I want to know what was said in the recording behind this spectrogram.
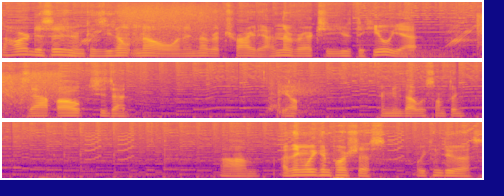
It's a hard decision because you don't know, and I never tried it. I've never actually used a heal yet. Zap. Oh, she's dead. Yep. I knew that was something. Um, I think we can push this. We can do this.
